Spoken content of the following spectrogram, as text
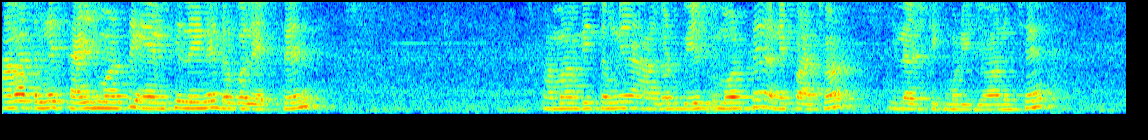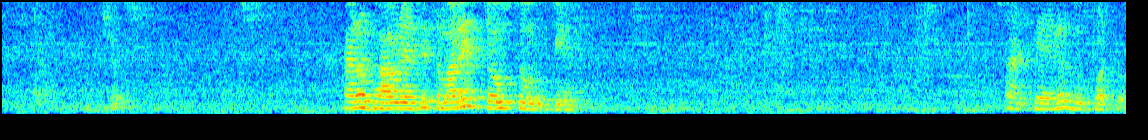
આમાં તમને સાઈઝ મળશે એમથી લઈને ડબલ એક્સેલ આમાં બી તમને આગળ બેલ્ટ મળશે અને પાછળ ઇલાસ્ટિક મળી જવાનું છે. આનો ભાવ રહેશે તમારે ચૌદસો રૂપિયા. આ છે એનો દુપટ્ટો.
